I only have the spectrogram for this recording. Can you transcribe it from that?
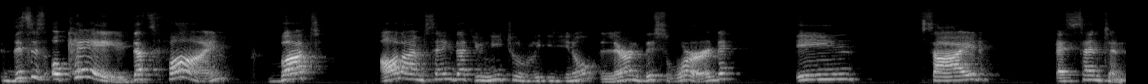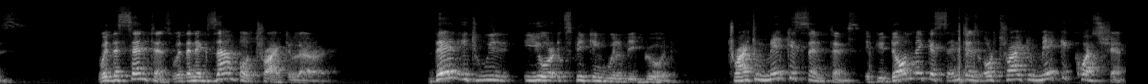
This is okay. That's fine. But all I'm saying that you need to, you know, learn this word inside a sentence with a sentence, with an example, try to learn then it will your speaking will be good. Try to make a sentence. If you don't make a sentence or try to make a question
